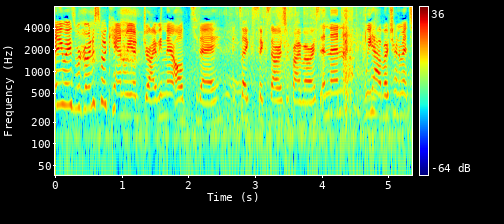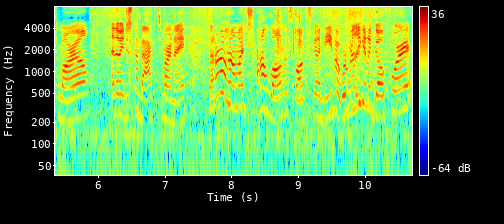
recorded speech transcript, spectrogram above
anyways, we're going to Spokane. We are driving there all today. It's like six hours or five hours, and then we have our tournament tomorrow, and then we just come back tomorrow night. So I don't know how much, how long this vlog's gonna be, but we're really gonna go for it.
